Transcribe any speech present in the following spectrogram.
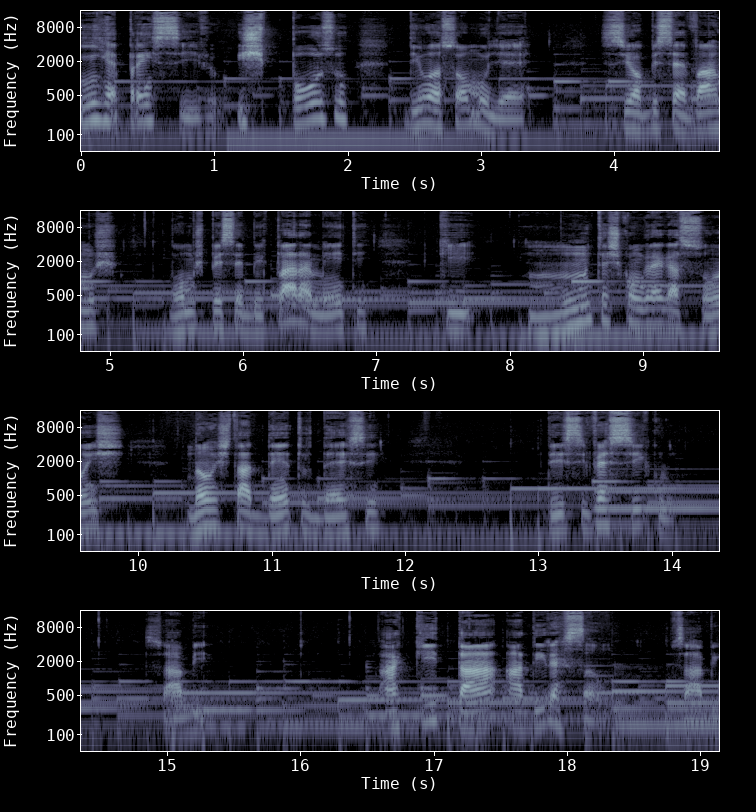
irrepreensível, esposo de uma só mulher. Se observarmos, vamos perceber claramente que muitas congregações não está dentro desse desse versículo, sabe? Aqui está a direção, sabe?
